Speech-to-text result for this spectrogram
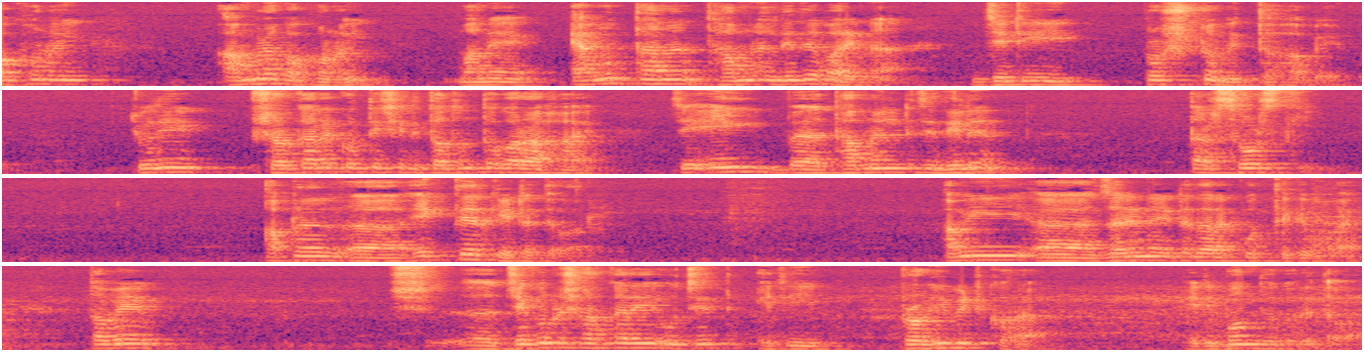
কখনোই, আমরা কখনোই মানে এমন থামনেল দিতে পারি না যেটি প্রশ্নবিদ্ধ হবে। যদি সরকারের কর্তৃক সেটি তদন্ত করা হয় যে এই থামনেলটি যে দিলেন, তার সোর্স কি? আপনার এখতিয়ারকে এটা দেওয়ার? আমি জানি না এটা তারা কোত্থেকে পায়। তবে যে কোনো সরকারই উচিত এটি প্রহিবিট করা, এটি বন্ধ করে দেওয়া।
